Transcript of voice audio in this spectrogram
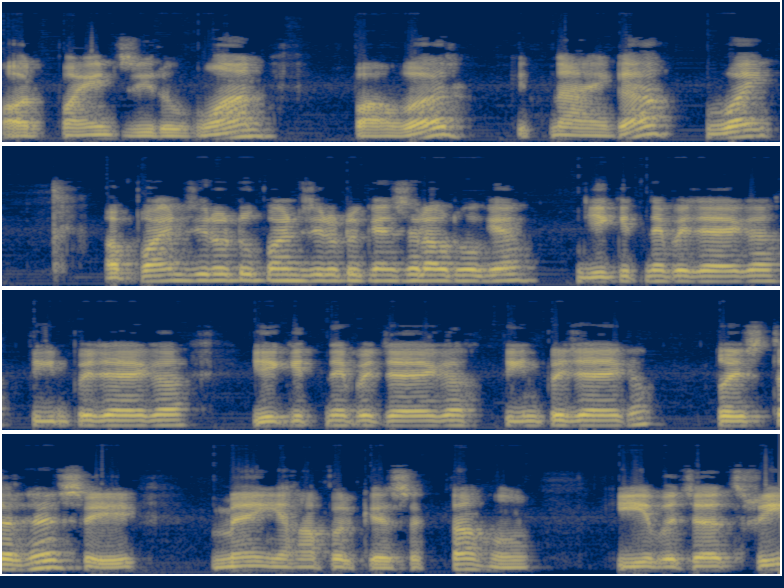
और पॉइंट ज़ीरो वन पावर कितना आएगा? वाई अब point zero two point zero two cancel out हो गया। ये कितने पे जाएगा? तीन पे जाएगा। ये कितने पे जाएगा? तीन पे जाएगा। तो इस तरह से मैं यहाँ पर कह सकता हूँ कि ये बचा three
